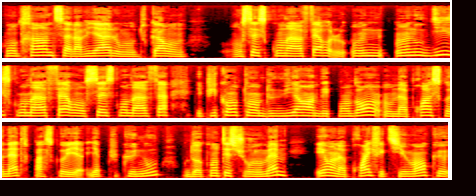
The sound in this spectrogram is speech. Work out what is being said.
contraintes salariales, ou en tout cas, on, sait ce qu'on a à faire, on, nous dit ce qu'on a à faire, on sait ce qu'on a à faire. Et puis quand on devient indépendant, on apprend à se connaître parce qu'il n'y a, a, plus que nous, on doit compter sur nous-mêmes et on apprend effectivement que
